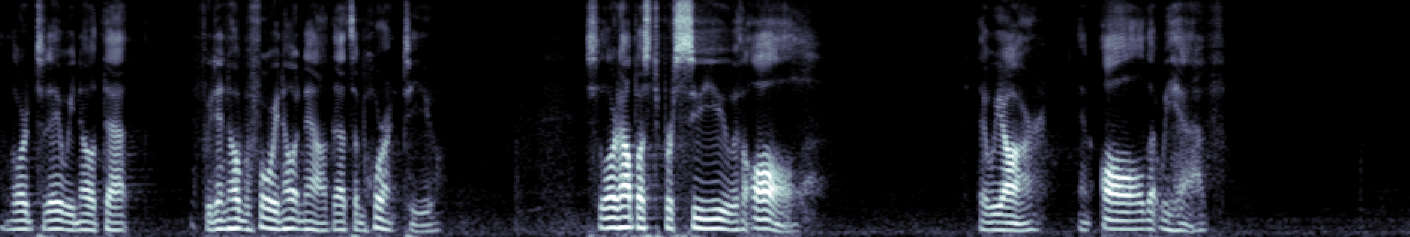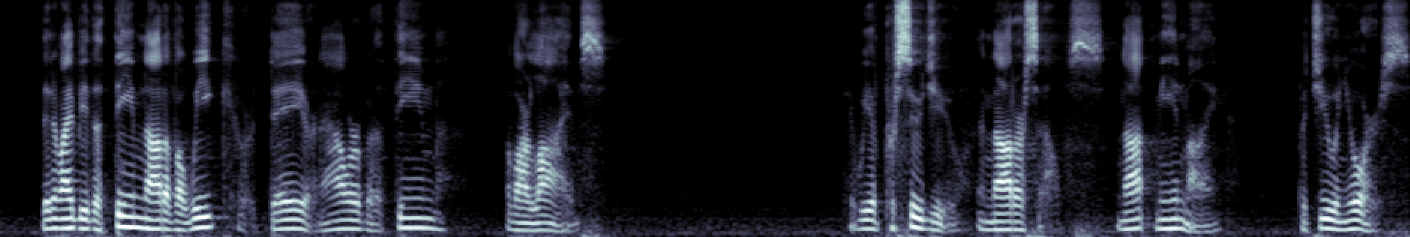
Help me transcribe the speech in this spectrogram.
And Lord, today we know that if we didn't know it before, we know it now. That's abhorrent to you. So, Lord, help us to pursue you with all that we are and all that we have. That it might be the theme not of a week or a day or an hour, but a theme of our lives. That we have pursued you and not ourselves, not me and mine, but you and yours.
